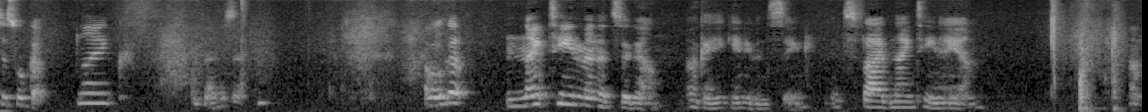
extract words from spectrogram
Just woke up. Like, what time is it? I woke up 19 minutes ago. Okay, you can't even see. It's 5:19 a.m. Oh,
